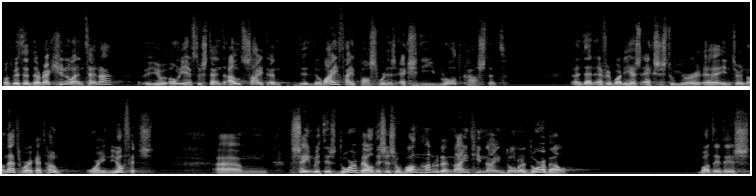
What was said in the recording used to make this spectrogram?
But with a directional antenna, you only have to stand outside and the, the Wi-Fi password is actually broadcasted. And then everybody has access to your uh, internal network at home or in the office. Um, same with this doorbell. This is a $199 doorbell. But it is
